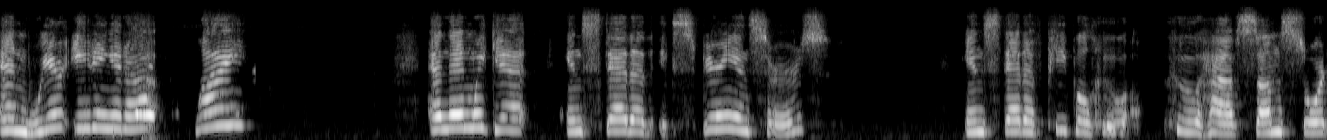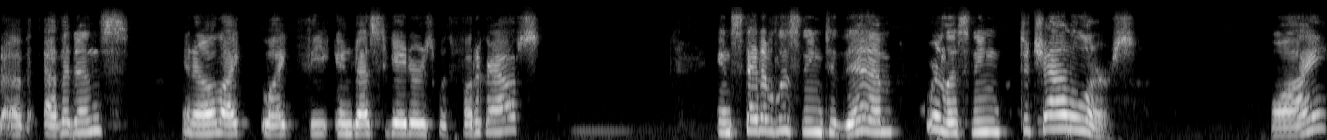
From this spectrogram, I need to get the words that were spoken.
and we're eating it up. Why? And then we get, instead of experiencers, instead of people who who have some sort of evidence, you know, like like the investigators with photographs, instead of listening to them, we're listening to channelers. Why?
